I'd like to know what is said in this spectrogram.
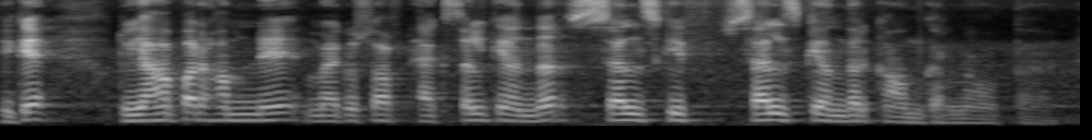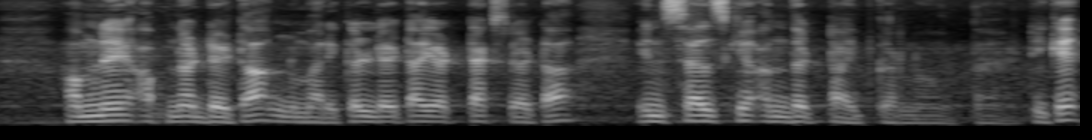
ठीक है? तो यहाँ पर हमने माइक्रोसॉफ्ट एक्सेल के अंदर सेल्स की सेल्स के अंदर काम करना होता है। हमने अपना डेटा नुमेरिकल डेटा या टेक्स्ट डाटा इन सेल्स के अंदर टाइप करना होता है, ठीक है?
